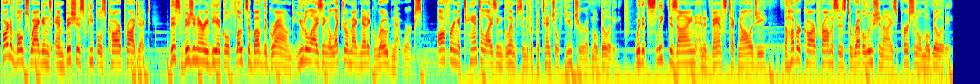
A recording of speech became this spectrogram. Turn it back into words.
Part of Volkswagen's ambitious People's Car project, this visionary vehicle floats above the ground, utilizing electromagnetic road networks, offering a tantalizing glimpse into the potential future of mobility. With its sleek design and advanced technology, the hovercar promises to revolutionize personal mobility,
